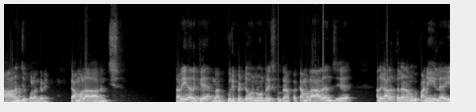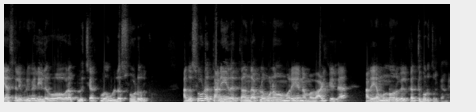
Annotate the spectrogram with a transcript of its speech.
ஆரஞ்சு பழம் கிடைக்கும். கமலா ஆரஞ்சு. நிறையா இருக்கு. நான் குறிப்பிட்டு ஒன்று ஒன்றே சொல்கிறேன் அப்போ கமலா ஆரஞ்சு அந்த காலத்தில் நமக்கு பனியில் ஏன் சளி பிடி வெளியில் ஓவராக குளிர்ச்சியாக இருக்கும்போது உள்ள சூடு இருக்கும். அந்த சூடை தணிகிற தகுந்தாப்புல உணவு முறையை நம்ம வாழ்க்கையில் நிறைய முன்னோர்கள் கற்றுக் கொடுத்துருக்காங்க.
